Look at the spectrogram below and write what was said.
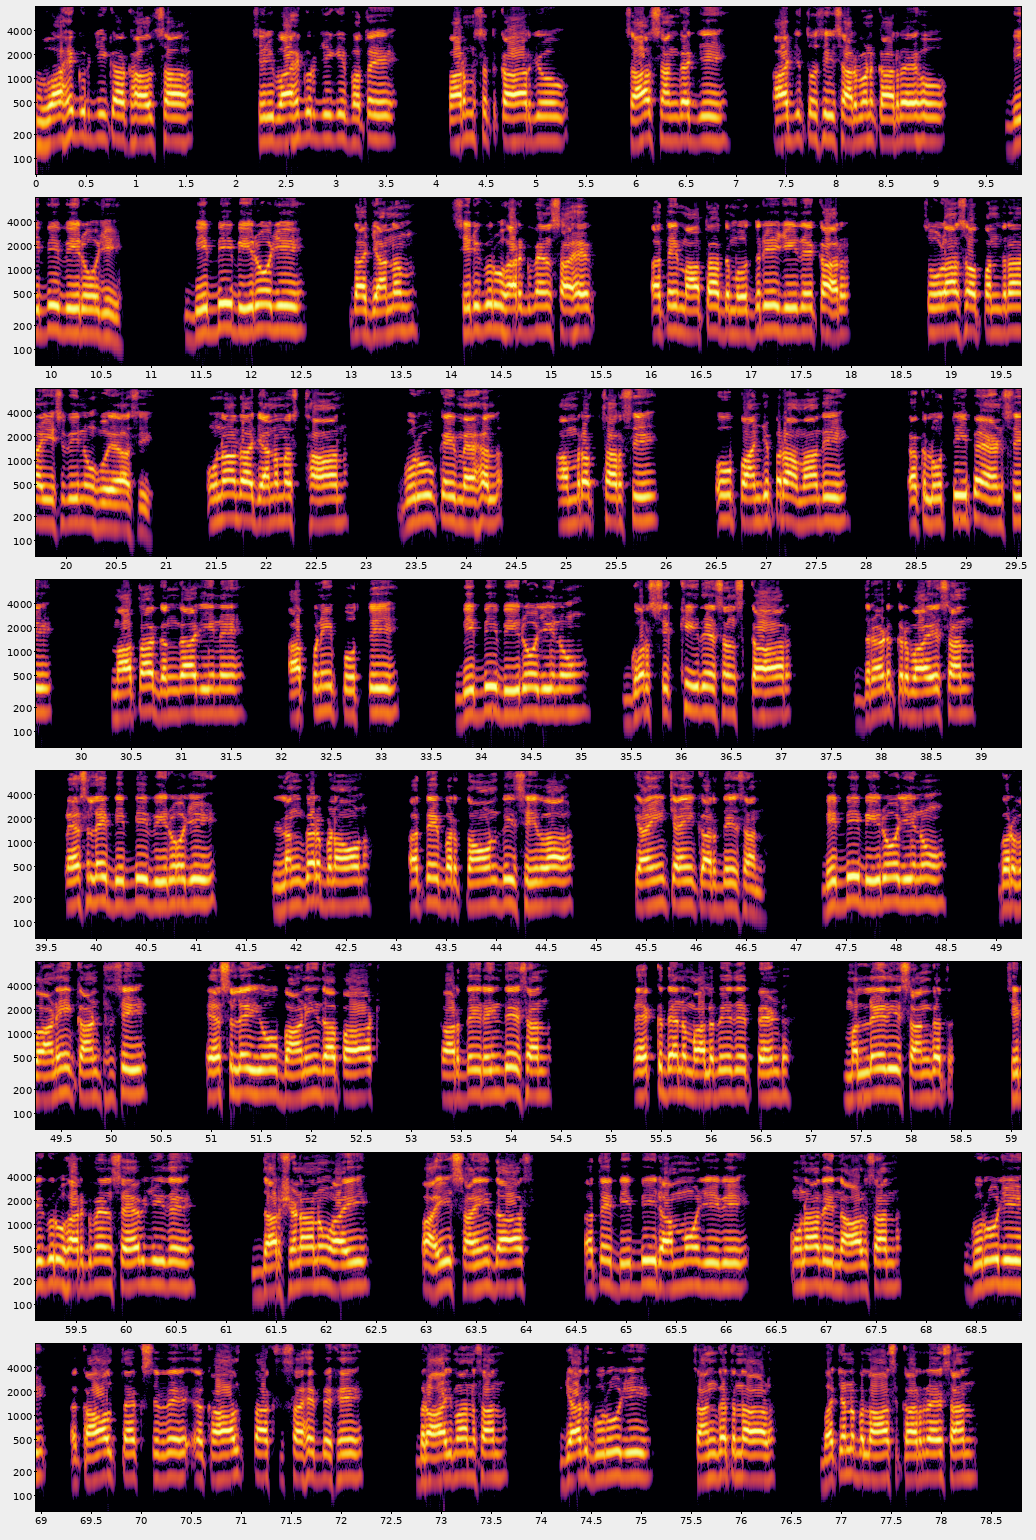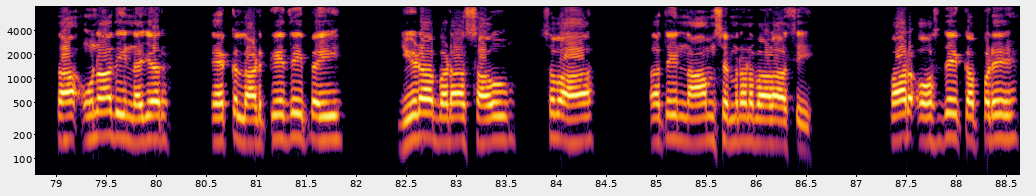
ਵਾਹਿਗੁਰੂ ਜੀ ਕਾ ਖਾਲਸਾ, ਸ੍ਰੀ ਵਾਹਿਗੁਰੂ ਜੀ ਕੀ ਫਤਿਹ, ਪਰਮ ਸਤਿਕਾਰਯੋਗ ਸਾਧ ਸੰਗਤ ਜੀ, ਅੱਜ ਤੁਸੀਂ ਸਰਵਣ ਕਰ ਰਹੇ ਹੋ ਬੀਬੀ ਵੀਰੋ ਜੀ। ਬੀਬੀ ਵੀਰੋ ਜੀ ਦਾ ਜਨਮ ਸ੍ਰੀ ਗੁਰੂ ਹਰਗੋਬਿੰਦ ਸਾਹਿਬ ਅਤੇ ਮਾਤਾ ਦਮੋਦਰੀ ਜੀ ਦੇ ਘਰ 1615 ਈਸਵੀ ਨੂੰ ਹੋਇਆ ਸੀ। ਉਹਨਾਂ ਦਾ ਜਨਮ ਸਥਾਨ ਗੁਰੂ ਕੇ ਮਹਿਲ ਅੰਮ੍ਰਿਤਸਰ ਸੀ। ਉਹ ਪੰਜ ਭਰਾਵਾਂ ਦੀ ਇਕਲੌਤੀ ਭੈਣ ਸੀ। ਮਾਤਾ ਗੰਗਾ ਜੀ ਨੇ ਆਪਣੀ ਪੋਤੀ ਬੀਬੀ ਵੀਰੋ ਜੀ ਨੂੰ ਗੁਰਸਿੱਖੀ ਦੇ ਸੰਸਕਾਰ ਦ੍ਰਿੜ ਕਰਵਾਏ ਸਨ। ਇਸ ਲਈ ਬੀਬੀ ਵੀਰੋ ਜੀ ਲੰਗਰ ਬਣਾਉਣ ਅਤੇ ਵਰਤਾਉਣ ਦੀ ਸੇਵਾ ਚਾਈ ਚਾਈ ਕਰਦੇ ਸਨ। ਬੀਬੀ ਵੀਰੋ ਜੀ ਨੂੰ ਗੁਰਬਾਣੀ ਕੰਠ ਸੀ। ਇਸ ਲਈ ਉਹ ਬਾਣੀ ਦਾ ਪਾਠ ਕਰਦੇ ਰਹਿੰਦੇ ਸਨ। ਇੱਕ ਦਿਨ ਮਲਬੇ ਦੇ ਪਿੰਡ ਮੱਲੇ ਦੀ ਸੰਗਤ ਸ੍ਰੀ ਗੁਰੂ ਹਰਗੋਬਿੰਦ ਸਾਹਿਬ ਜੀ ਦੇ ਦਰਸ਼ਨਾਂ ਨੂੰ ਆਈ, ਭਾਈ ਸਾਈਂ ਦਾਸ ਅਤੇ ਬੀਬੀ ਰਾਮੋ ਜੀ ਵੀ ਉਹਨਾਂ ਦੇ ਨਾਲ ਸਨ। ਗੁਰੂ ਜੀ ਅਕਾਲ ਤਖਤ ਸਵੇ ਅਕਾਲ ਤਖਤ ਸਾਹਿਬ ਵਿਖੇ ਬਿਰਾਜਮਾਨ ਸਨ। ਜਦ ਗੁਰੂ ਜੀ ਸੰਗਤ ਨਾਲ ਬਚਨ ਬਲਾਸ ਕਰ ਰਹੇ ਸਨ, ਤਾਂ ਉਹਨਾਂ ਦੀ ਨਜ਼ਰ ਇੱਕ ਲੜਕੇ ਤੇ ਪਈ, ਜਿਹੜਾ ਬੜਾ ਸਾਊ ਸੁਭਾਅ ਅਤੇ ਨਾਮ ਸਿਮਰਨ ਵਾਲਾ ਸੀ। ਪਰ ਉਸ ਦੇ ਕੱਪੜੇ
